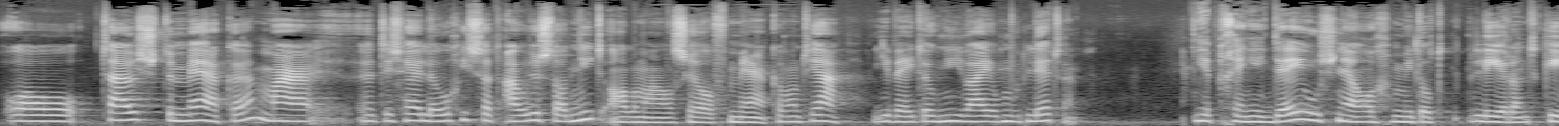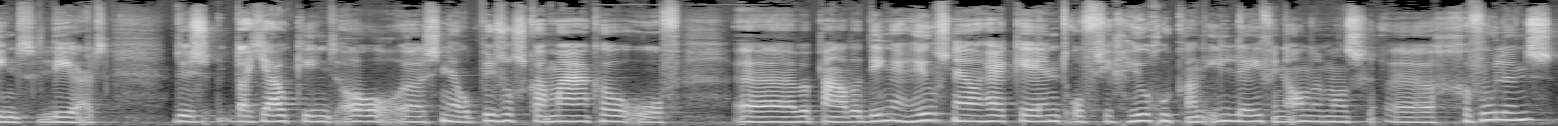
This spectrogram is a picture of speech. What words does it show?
al thuis te merken, maar het is heel logisch dat ouders dat niet allemaal zelf merken. Want ja, je weet ook niet waar je op moet letten. Je hebt geen idee hoe snel een gemiddeld lerend kind leert. Dus dat jouw kind al uh, snel puzzels kan maken of uh, bepaalde dingen heel snel herkent of zich heel goed kan inleven in andermans uh, gevoelens.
